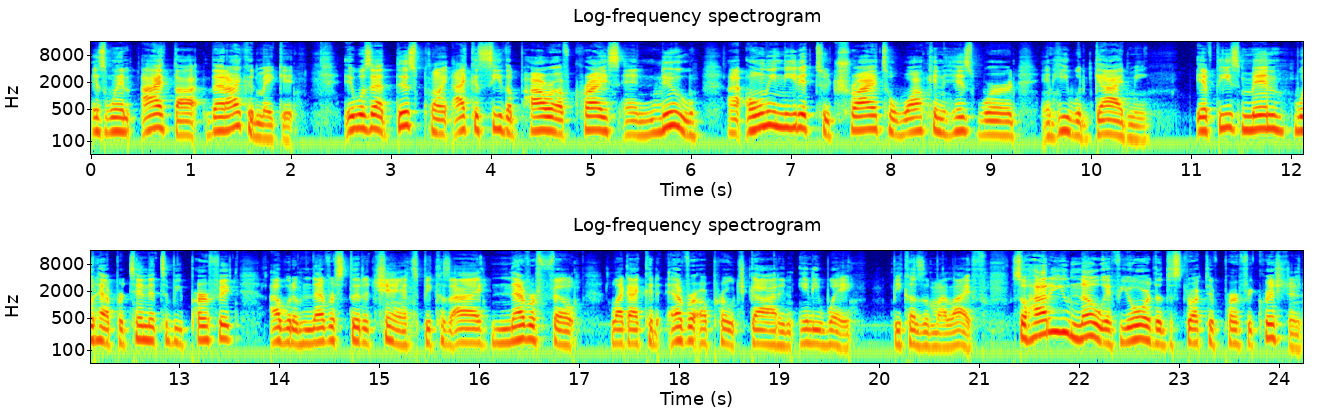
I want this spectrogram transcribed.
is when I thought that I could make it. It was at this point I could see the power of Christ and knew I only needed to try to walk in His Word and He would guide me. If these men would have pretended to be perfect, I would have never stood a chance because I never felt like I could ever approach God in any way because of my life. So, how do you know if you're the destructive perfect Christian?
